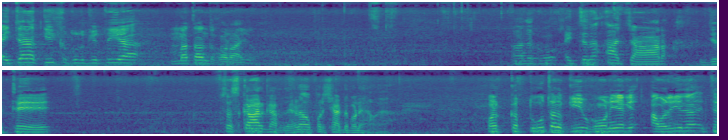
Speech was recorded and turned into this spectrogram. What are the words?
ਇੱਥੇ ਦਾ ਕੀ ਕਤੂਤ ਕੀਤੀ ਆ, ਮੈਂ ਤੁਹਾਨੂੰ ਦਿਖਾਉਣਾ ਜੋ ਆ ਦੇਖੋ, ਇੱਥੇ ਦਾ ਆਚਾਰ ਜਿੱਥੇ ਸੰਸਕਾਰ ਕਰਦੇ ਜਿਹੜਾ ਉੱਪਰ ਛੱਡ ਬਣਿਆ ਹੋਇਆ। ਹੁਣ ਕਰਤੂਤ ਨੂੰ ਕੀ ਵਿਖਾਉਣੀ ਹੈ ਕਿ ਅਵਲੀ ਨੇ ਇੱਥੇ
